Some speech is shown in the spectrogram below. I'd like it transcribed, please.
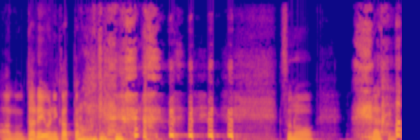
あの、誰用に買ったのって。その、なんていうの？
